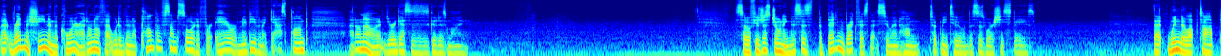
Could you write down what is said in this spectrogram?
that red machine in the corner. I don't know if that would have been a pump of some sort of for air or maybe even a gas pump. I don't know. Your guess is as good as mine. So if you're just joining, this is the bed and breakfast that Sue Ann Hum took me to. This is where she stays. That window up top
